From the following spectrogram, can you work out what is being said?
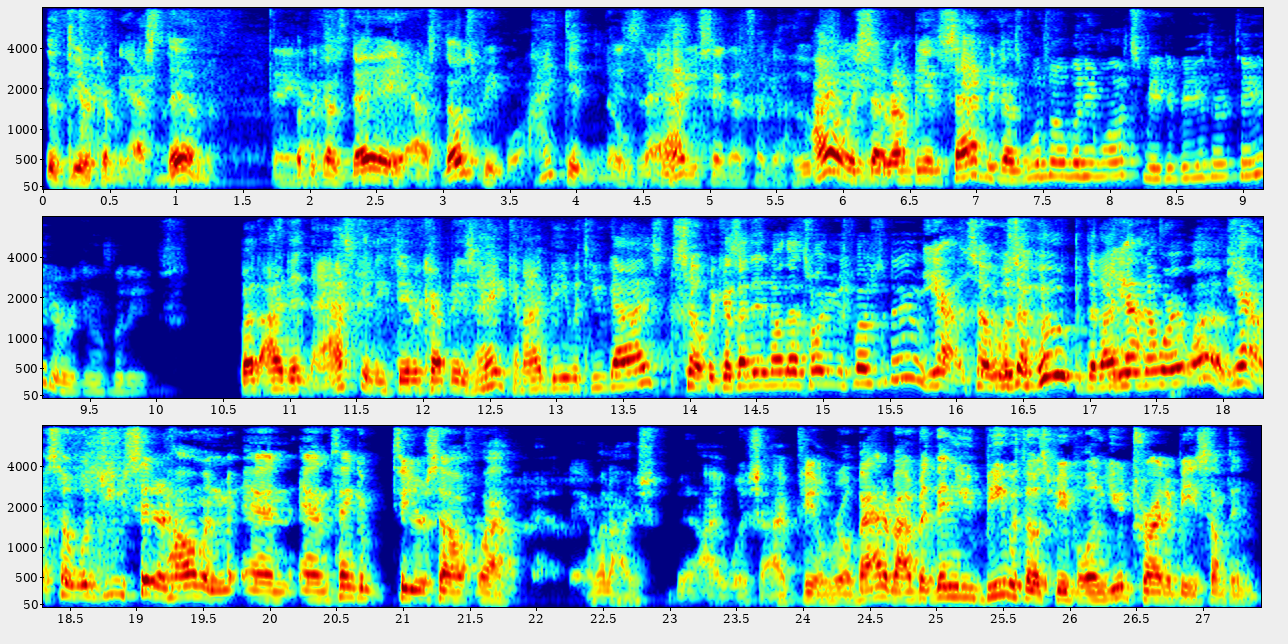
the theater company asked them, They but because they asked those people. I didn't know Is- that. Would you say that's like a hoop? I always sat around being sad because, well, nobody wants me to be in their theater company. But I didn't ask any theater companies, hey, can I be with you guys? So Because I didn't know that's what you're supposed to do. yeah, so it was a hoop that I Yeah. didn't know where it was. Yeah, so would you sit at home and and and think to yourself, "Wow, damn it, I should, I wish I feel real bad about it." But then you'd be with those people and you'd try to be something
